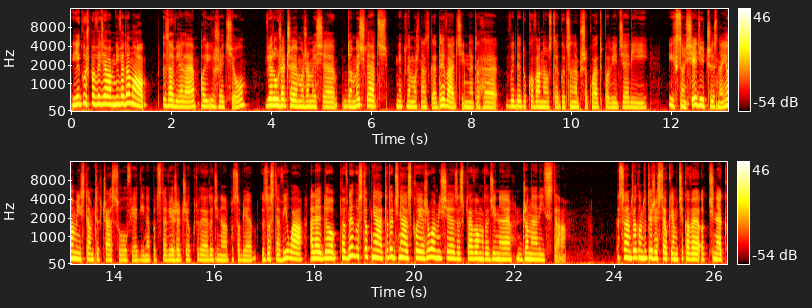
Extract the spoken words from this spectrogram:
Jak już powiedziałam, nie wiadomo za wiele o ich życiu. Wielu rzeczy możemy się domyślać, niektóre można zgadywać, inne trochę wydedukowano z tego, co na przykład powiedzieli ich sąsiedzi czy znajomi z tamtych czasów, jak i na podstawie rzeczy, które rodzina po sobie zostawiła, ale do pewnego stopnia ta rodzina skojarzyła mi się ze sprawą rodziny journalista. Swoją drogą to też jest całkiem ciekawy odcinek,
